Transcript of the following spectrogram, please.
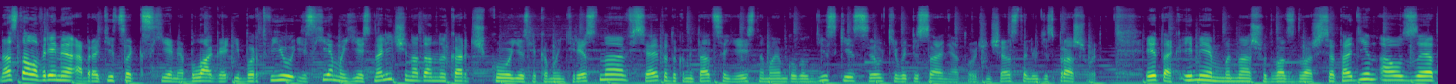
Настало время обратиться к схеме. Благо и BoardView, и схемы есть в наличии на данную карточку. Если кому интересно, вся эта документация информация есть на моем Google диске, ссылки в описании, а то очень часто люди спрашивают. Итак, имеем мы нашу 2261 AUZ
